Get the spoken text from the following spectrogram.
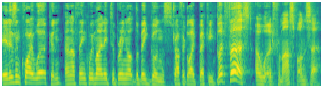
it isn't quite working, and I think we might need to bring out the big guns. Traffic light Becky. But first, a word from our sponsor.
